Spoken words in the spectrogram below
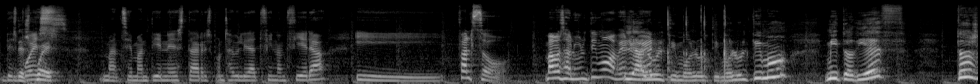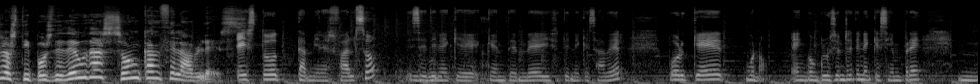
después, Después. se mantiene esta responsabilidad financiera y... Falso. Vamos al último, a ver. y al último, el último, el último. Mito 10. Todos los tipos de deudas son cancelables. Esto también es falso, se tiene que, que entender y se tiene que saber, porque, bueno, en conclusión se tiene que siempre mm,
